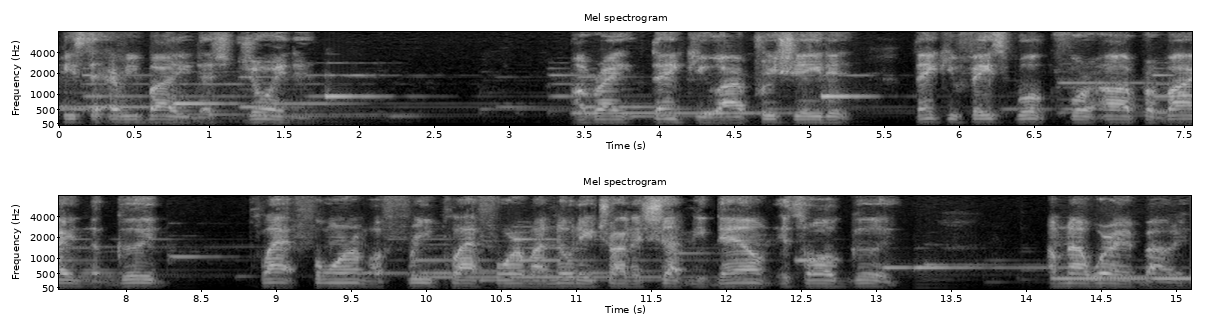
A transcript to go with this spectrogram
Peace to everybody that's joining. All right. Thank you. I appreciate it. Thank you, Facebook, for uh, providing a good platform, a free platform. I know they trying to shut me down. It's all good. I'm not worried about it.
